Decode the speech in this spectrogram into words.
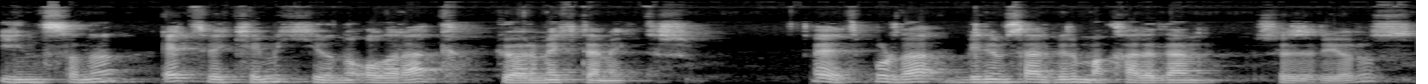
insanı et ve kemik yığını olarak görmek demektir. Evet, burada bilimsel bir makaleden söz ediyoruz.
